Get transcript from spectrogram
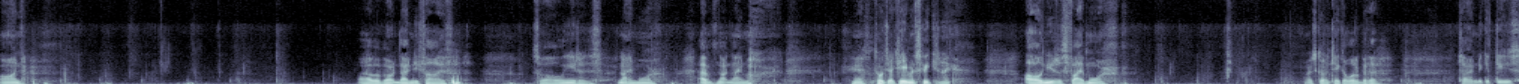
on. I have about 95. So all we need is nine more. Um, not nine more. yeah, told you I can't even speak tonight. All we need is five more. It's going to take a little bit of time to get these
